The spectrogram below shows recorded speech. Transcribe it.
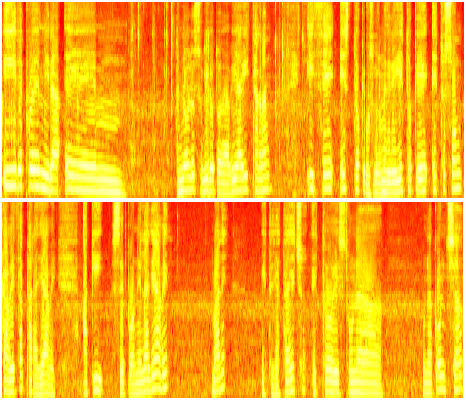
y después mira em, no lo he subido todavía a Instagram. Hice esto que vosotros me diréis esto que estos son cabezas para llave. Aquí se pone la llave vale esto ya está hecho. Esto es una una concha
